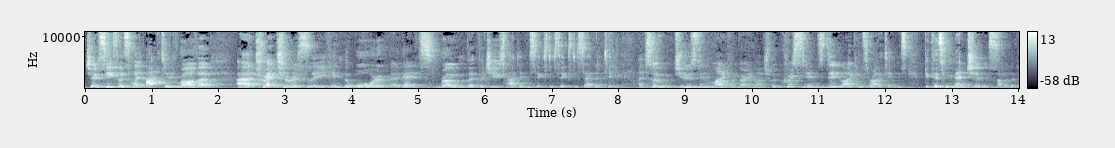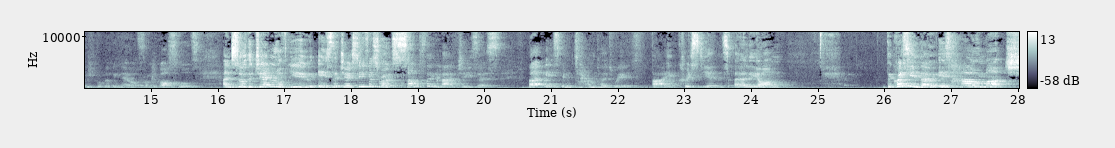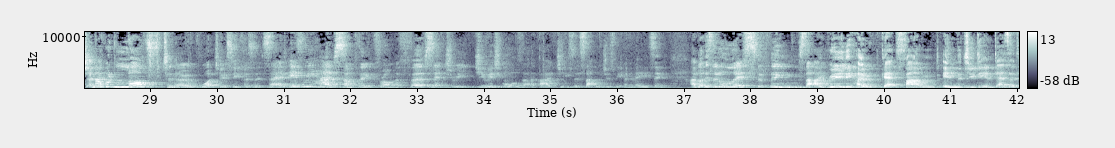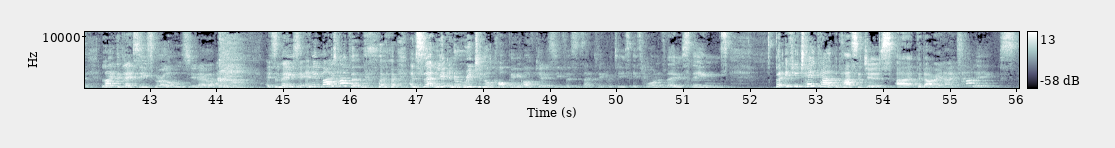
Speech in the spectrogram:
Josephus had acted rather uh, treacherously in the war against Rome that the Jews had in 66 to 70. And so Jews didn't like him very much, but Christians did like his writings because he mentions some of the people that we know from the Gospels. And so the general view is that Josephus wrote something about Jesus, but it's been tampered with by Christians early on. The question, though, is how much, and I would love to know what Josephus had said. If we had something from a first century Jewish author about Jesus, that would just be amazing. I've got this little list of things that I really hope get found in the Judean desert, like the Dead Sea Scrolls, you know. I mean, it's amazing, and it might happen. and certainly, an original copy of Josephus's Antiquities is one of those things. But if you take out the passages uh, that are in italics,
